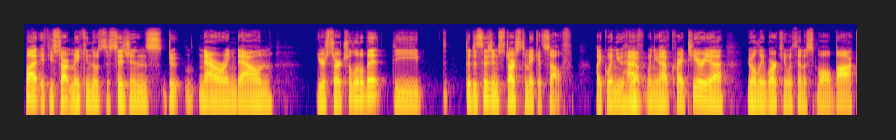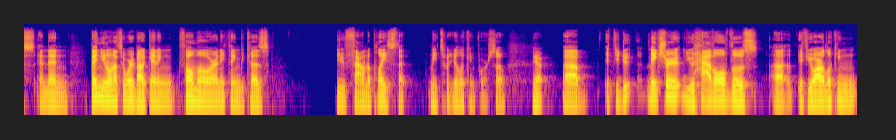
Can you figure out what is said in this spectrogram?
But if you start making those decisions, do, narrowing down your search a little bit, the the decision starts to make itself. Like when you have Yep. when you have criteria, you're only working within a small box, and then then you don't have to worry about getting FOMO or anything because you've found a place that meets what you're looking for. So Yep. uh, if you do make sure you have all of those uh, if you are looking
